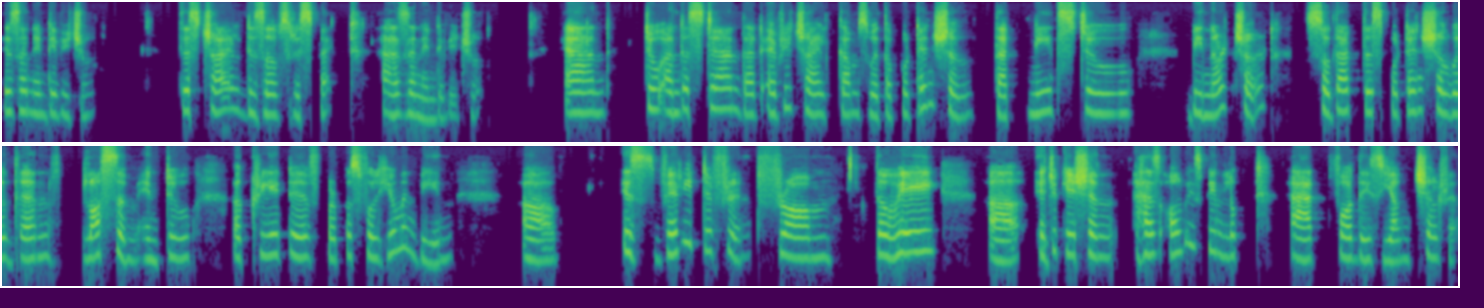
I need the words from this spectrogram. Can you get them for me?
is an individual. This child deserves respect as an individual. And to understand that every child comes with a potential that needs to be nurtured so that this potential will then blossom into a creative, purposeful human being uh, is very different from the way uh, education has always been looked at for these young children.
